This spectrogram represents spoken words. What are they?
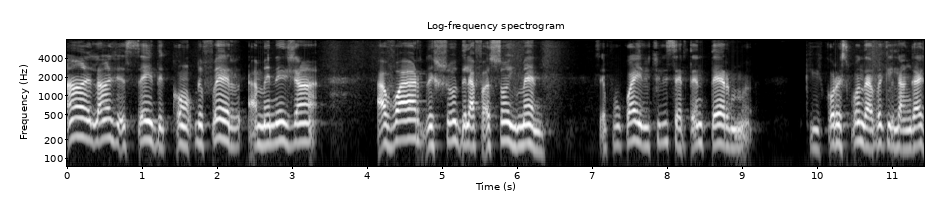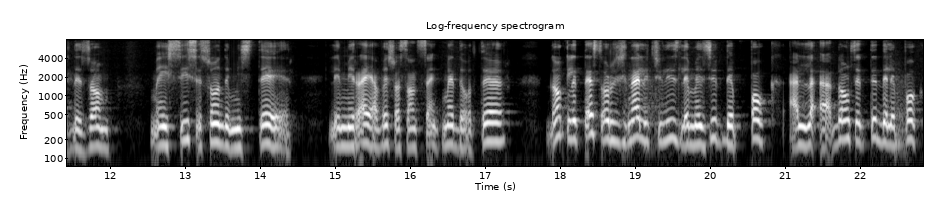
l'ange essaie de, de faire amener Jean à voir des choses de la façon humaine. C'est pourquoi il utilise certains termes qui correspondent avec le langage des hommes. Mais ici, ce sont des mystères. Les murailles avaient 65 mètres de hauteur. Donc, le texte original utilise les mesures d'époque. Donc, c'était de l'époque.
